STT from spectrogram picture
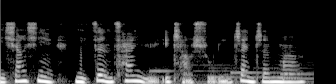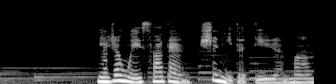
你相信你正参与一场属灵战争吗？你认为撒旦是你的敌人吗？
